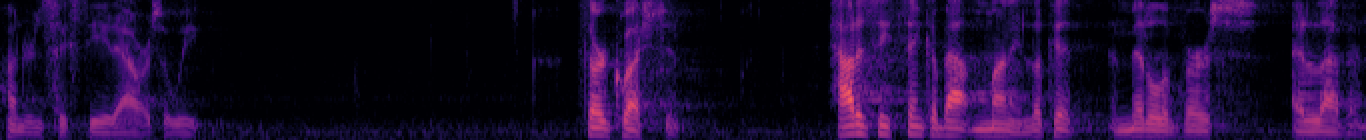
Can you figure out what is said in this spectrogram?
168 hours a week. Third question How does he think about money? Look at the middle of verse 11.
